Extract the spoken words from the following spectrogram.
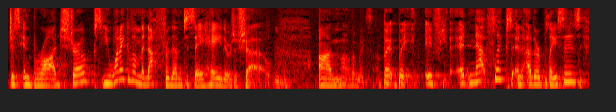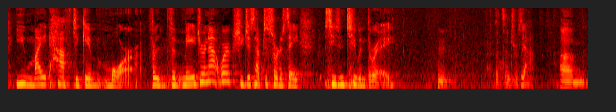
just in broad strokes. You want to give them enough for them to say, "Hey, there's a show." Mm-hmm. Um, oh, that makes sense. But but if at Netflix and other places, you might have to give more. For the major networks, you just have to sort of say season two and three. Hmm. That's interesting. Yeah, um,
